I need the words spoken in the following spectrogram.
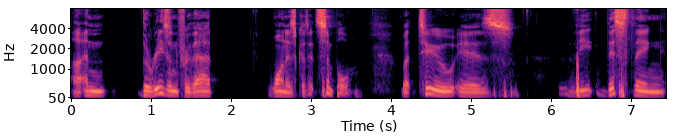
Uh, and the reason for that, one is because it's simple, but two is the this thing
